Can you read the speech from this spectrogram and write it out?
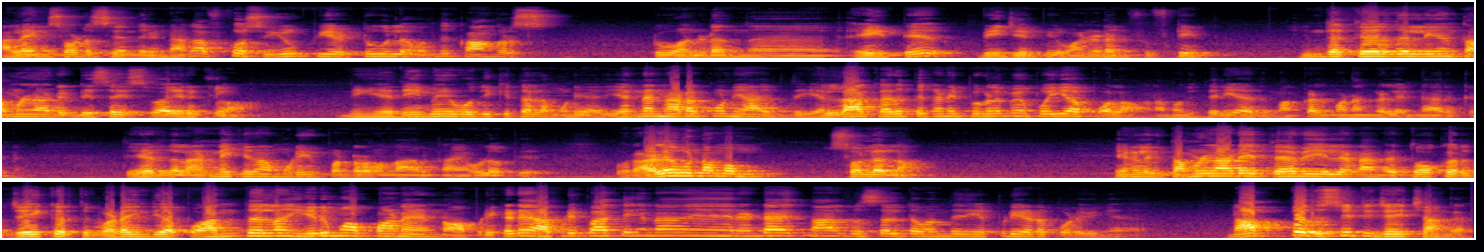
அலைன்ஸோடு சேர்ந்து நின்றாங்க. அஃப்கோர்ஸ் யூபிஏ டூவில் வந்து Congress two hundred and eight BJP one hundred and fifteen இந்த தேர்தல்லையும் தமிழ்நாடு டிசைசிவாக இருக்கலாம். நீங்கள் எதையுமே ஒதுக்கி தள்ள முடியாது. என்ன நடக்கும் யா- இந்த எல்லா கருத்து கணிப்புகளுமே பொய்யா போகலாம் நமக்கு தெரியாது. மக்கள் மனங்கள் என்ன இருக்குன்னு. தேர்தல் அன்னைக்கு தான் முடிவு பண்ணுறவங்களாம் இருக்கான் எவ்வளோ பேர். ஒரு அளவு நம்ம சொல்லலாம். எங்களுக்கு தமிழ்நாடே தேவையில்லை. நாங்கள் தோக்கிற ஜெயிக்கிறதுக்கு வட இந்தியா போ அதெல்லாம் இருமாப்பான எண்ணம். அப்படி கிடையாது. அப்படி பார்த்தீங்கன்னா ரெண்டாயிரத்தி நாலு ரிசல்ட்டை வந்து எப்படி எடை போடுவீங்க? நாற்பது சீட்டு ஜெயிச்சாங்க.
